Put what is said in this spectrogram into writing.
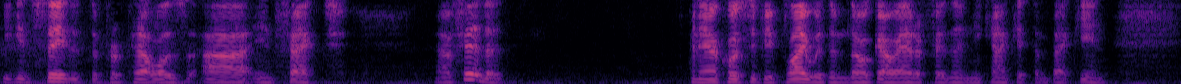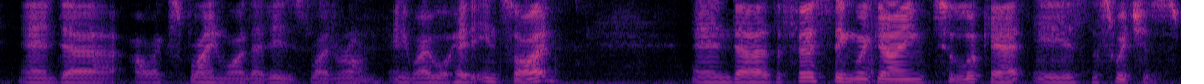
you can see that the propellers are in fact uh, feathered. Now, of course, if you play with them, they'll go out of feather and you can't get them back in. And uh, I'll explain why that is later on. Anyway, we'll head inside. And uh, the first thing we're going to look at is the switches.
